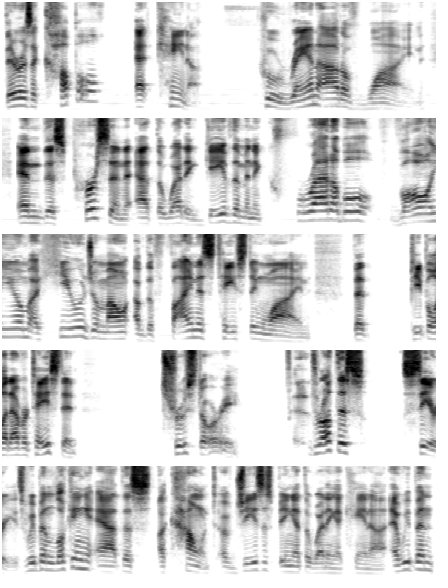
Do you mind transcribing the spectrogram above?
There is a couple at Cana who ran out of wine and this person at the wedding gave them an incredible volume, a huge amount of the finest tasting wine that people had ever tasted. True story. Throughout this series, we've been looking at this account of Jesus being at the wedding at Cana, and we've been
